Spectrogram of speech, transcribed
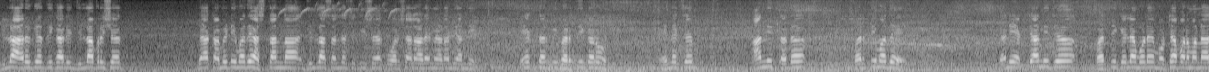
जिल्हा आरोग्य अधिकारी जिल्हा परिषद या कमिटीमध्ये असताना जिल्हा शल्य चिकित्सक वर्षा लाडे मॅडम यांनी एकतर्फी भरती करून एन एच एम आणि तद भरतीमध्ये त्यांनी एकट्याने जे भरती केल्यामुळे मोठ्या प्रमाणात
